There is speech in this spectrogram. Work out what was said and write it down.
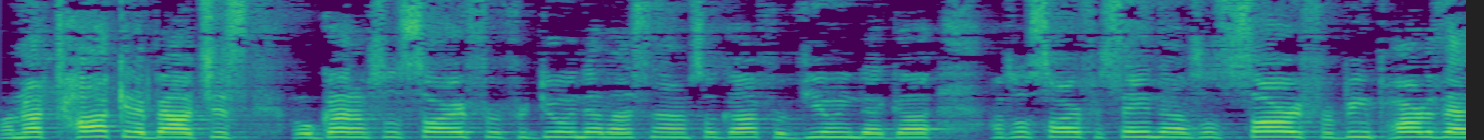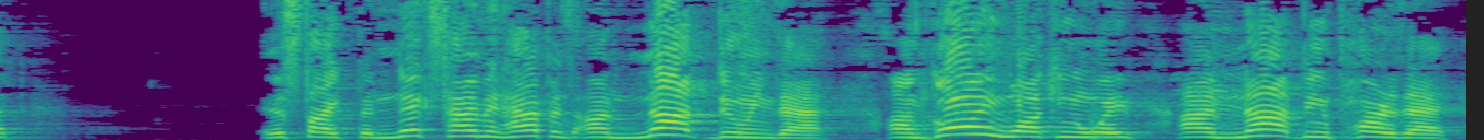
I'm not talking about just, oh God, I'm so sorry for, for doing that last night. I'm so God for viewing that, God. I'm so sorry for saying that. I'm so sorry for being part of that. It's like the next time it happens, I'm not doing that. I'm going walking away. I'm not being part of that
